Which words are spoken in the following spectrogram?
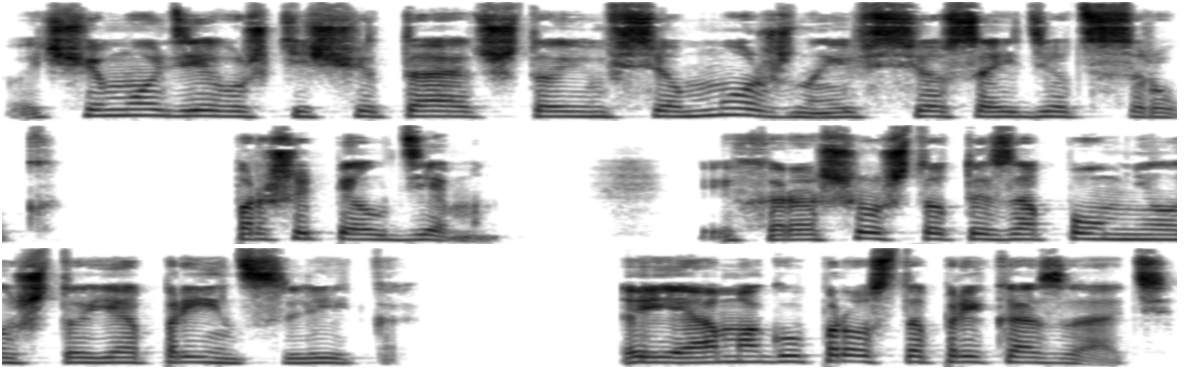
«Почему девушки считают, что им все можно и все сойдет с рук?» – прошипел демон. «И хорошо, что ты запомнила, что я принц Лика. Я могу просто приказать,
